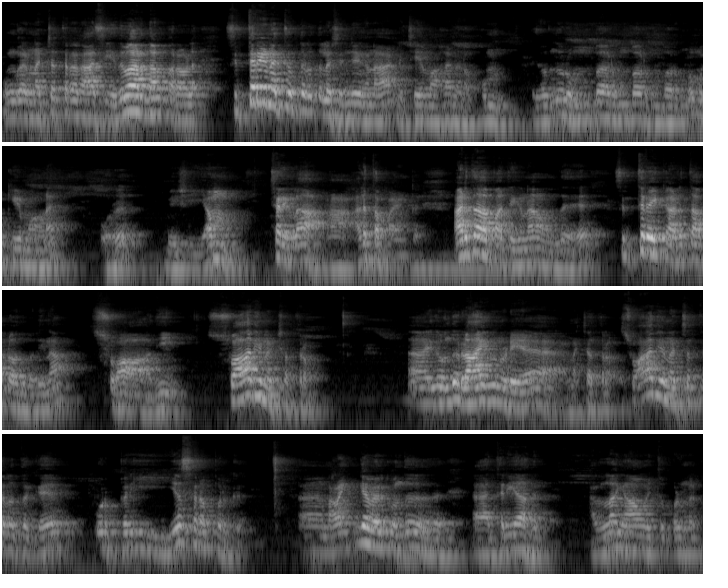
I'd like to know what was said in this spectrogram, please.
உங்கள் நட்சத்திர ராசி எதுவாக இருந்தாலும் பரவாயில்ல. சித்திரை நட்சத்திரத்தில் செஞ்சீங்கன்னா நிச்சயமாக நடக்கும். இது வந்து ரொம்ப ரொம்ப ரொம்ப ரொம்ப முக்கியமான ஒரு விஷயம். சரிங்களா? அடுத்த பாயிண்ட் அடுத்ததாக பார்த்தீங்கன்னா வந்து சித்திரைக்கு அடுத்தாப்பில் வந்து பார்த்தீங்கன்னா சுவாதி. சுவாதி நட்சத்திரம். இது வந்து ராயினுடைய நட்சத்திரம். சுவாதி நட்சத்திரத்துக்கு ஒரு பெரிய சிறப்பு இருக்குது நிறைய பேருக்கு வந்து தெரியாது. நல்லா ஞாபகம் வைத்துக் கொள்ளுங்கள்.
